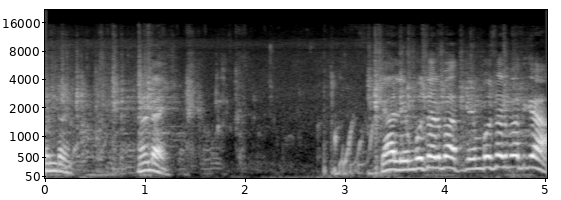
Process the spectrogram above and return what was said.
थंड आहे. थंड आहे. घ्या लिंबू सरबत लिंबू सरबत घ्या.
